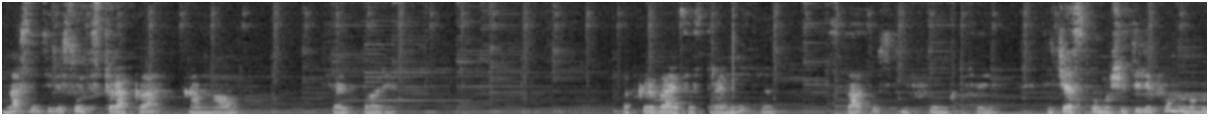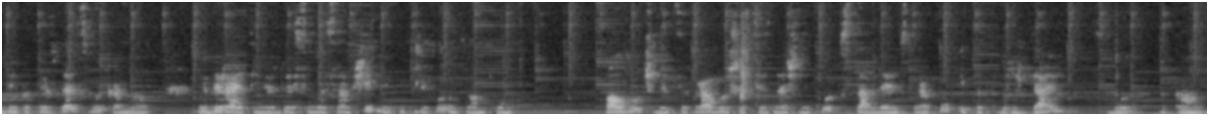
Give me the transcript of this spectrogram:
Нас интересует строка «Канал» в сайт-баре. Открывается страница «Статус и функции». Сейчас с помощью телефона мы будем подтверждать свой канал. Выбирайте между смс-сообщением и телефонным звонком. Полученный цифровой шестизначный код вставляем в строку и подтверждаем свой аккаунт.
